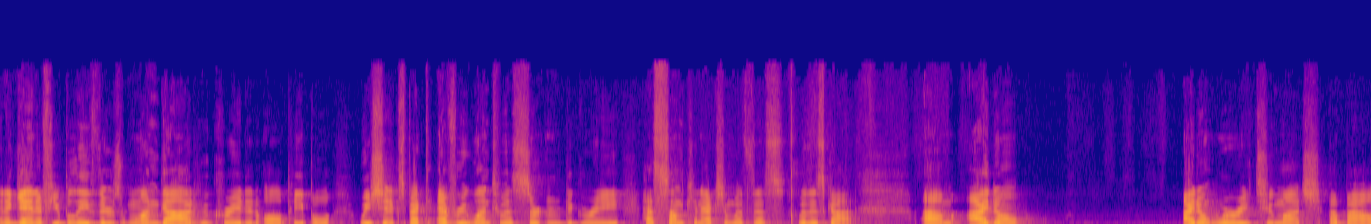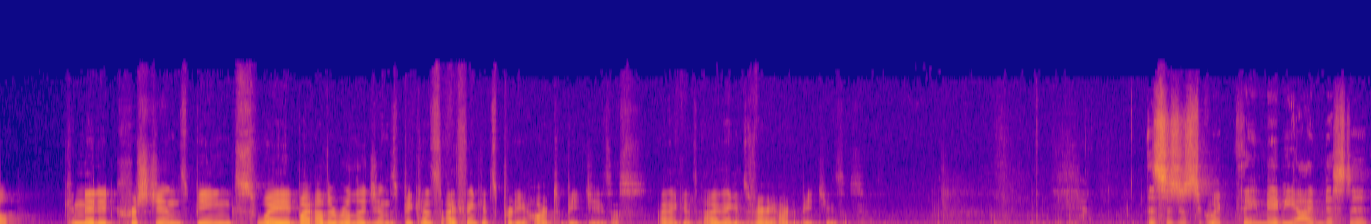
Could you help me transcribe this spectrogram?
And again, if you believe there's one God who created all people, we should expect everyone to a certain degree has some connection with this, with this God. Um, I, don't, I don't worry too much about committed Christians being swayed by other religions because I think it's pretty hard to beat Jesus. I think it's, I think it's very hard to beat Jesus. This is just a quick thing. Maybe I missed it,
